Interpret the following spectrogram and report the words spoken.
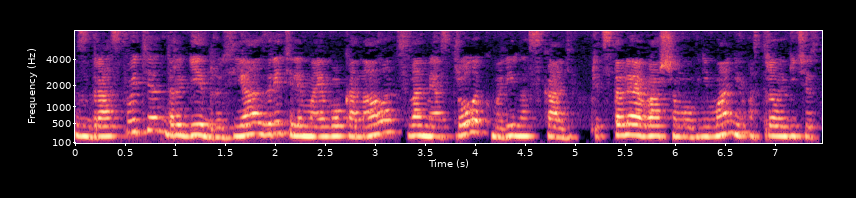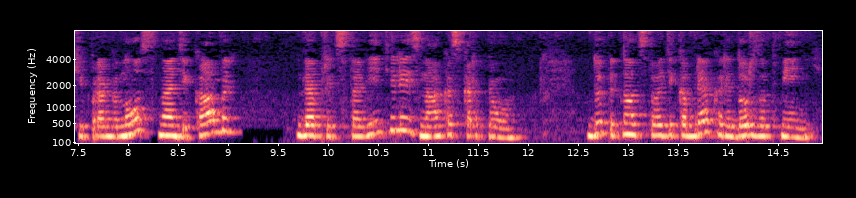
Здравствуйте, дорогие друзья, зрители моего канала. С вами астролог Марина Скади. Представляю вашему вниманию астрологический прогноз на декабрь для представителей знака Скорпион. До 15 декабря коридор затмений,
